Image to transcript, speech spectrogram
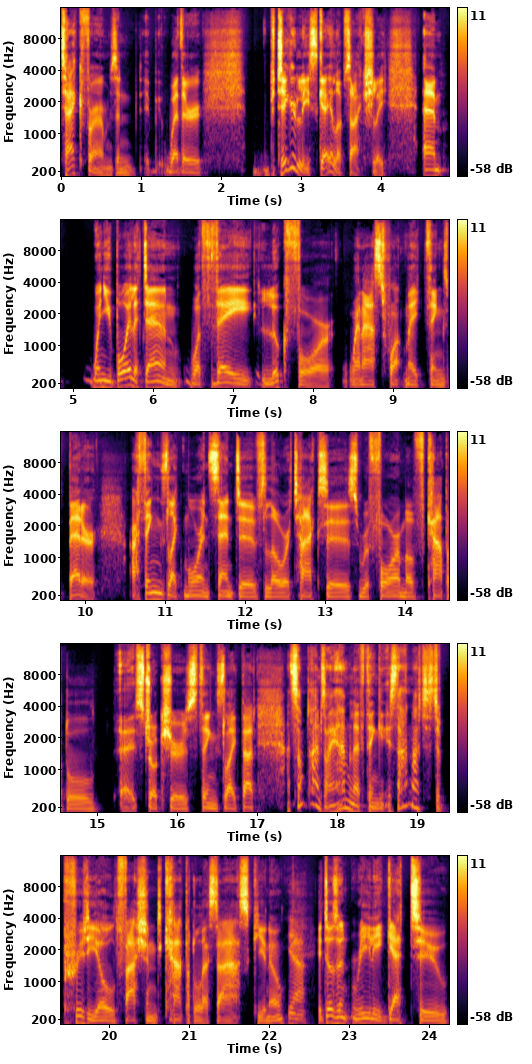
tech firms and whether, particularly scale ups, actually, um, when you boil it down, what they look for when asked what make things better are things like more incentives, lower taxes, reform of capital. Uh, structures, things like that. And sometimes I am left thinking, is that not just a pretty old fashioned capitalist ask, you know? Yeah. It doesn't really get to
